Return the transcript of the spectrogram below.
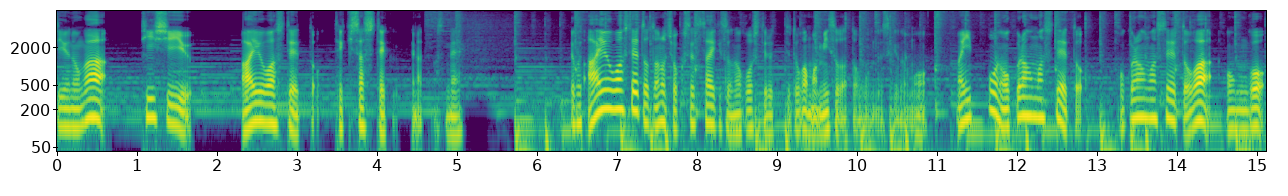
ていうのが TCU、アイオワステート、テキサステクってなってますね。でこれアイオワステートとの直接対決を残してるっていうところがまあミソだと思うんですけども、まあ、一方のオクラホマステート、オクラホマステートは今後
